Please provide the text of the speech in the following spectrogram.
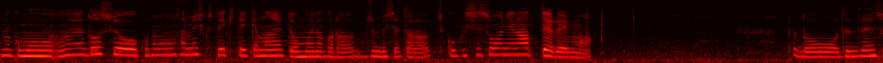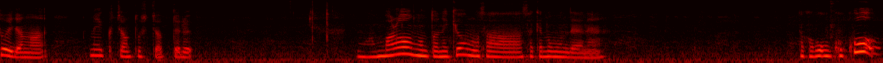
なんかもうえー、どうしよう。このまま寂しくて生きていけないって思いながら準備してたら遅刻しそうになってる今。けど全然急いでない。メイクちゃんとしちゃってる。頑張ろう本当に。今日もさ酒飲むんだよね。なんかここ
